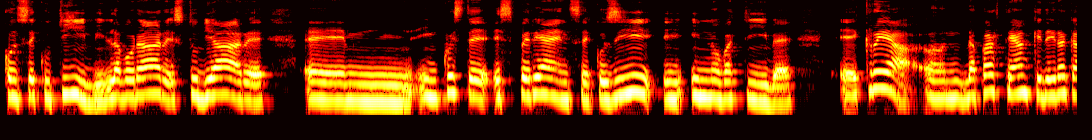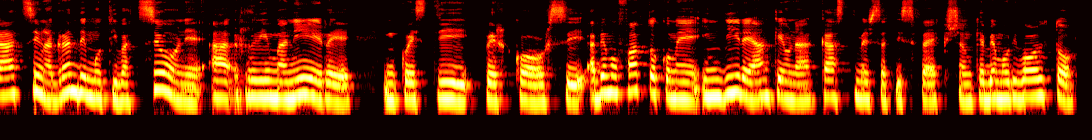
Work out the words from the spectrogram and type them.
consecutivi, lavorare, studiare ehm, in queste esperienze così eh, innovative. E crea eh, da parte anche dei ragazzi una grande motivazione a rimanere in questi percorsi. Abbiamo fatto, come indire, anche una customer satisfaction che abbiamo rivolto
